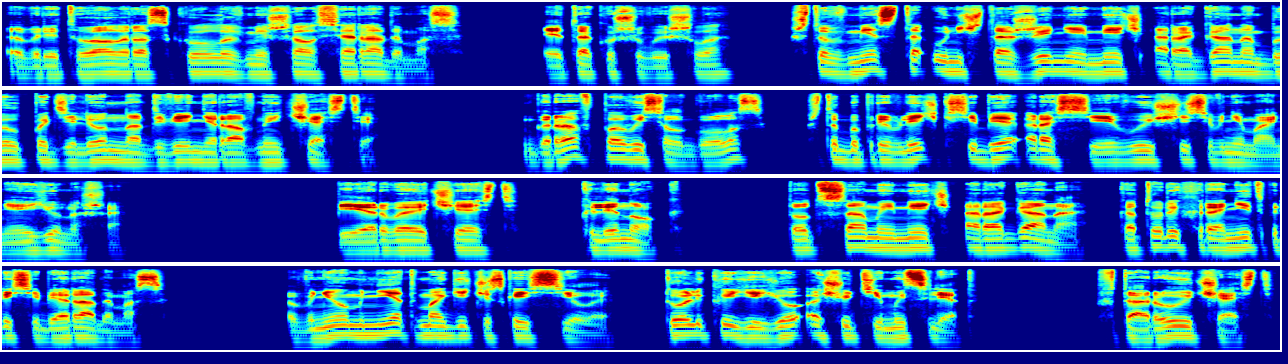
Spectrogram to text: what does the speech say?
В ритуал раскола вмешался Радамас, и так уж вышло, что вместо уничтожения меч Арагана был поделен на две неравные части. Граф повысил голос, чтобы привлечь к себе рассеивающееся внимание юноша. Первая часть — клинок, тот самый меч Арагана, который хранит при себе Радамас. В нем нет магической силы, только ее ощутимый след. Вторую часть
